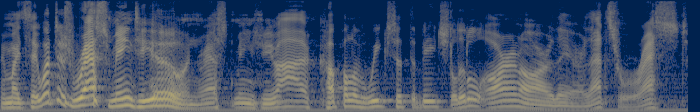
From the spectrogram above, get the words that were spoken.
we might say, "What does rest mean to you?" And rest means you ah, a couple of weeks at the beach, a little R and R there. That's rest.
